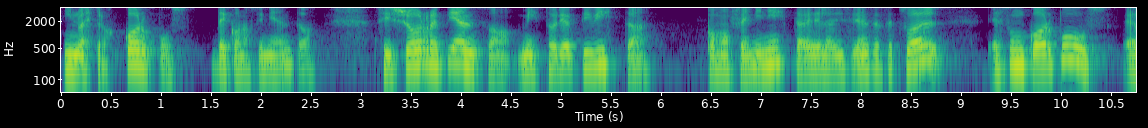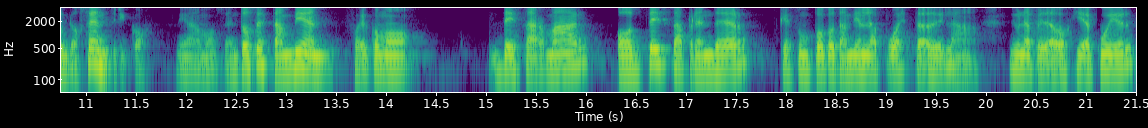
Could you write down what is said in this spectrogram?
y nuestros corpus de conocimiento. Si yo repienso mi historia activista como feminista y de la disidencia sexual, es un corpus eurocéntrico, digamos. Entonces también fue como desarmar o desaprender, que es un poco también la apuesta de, la, de una pedagogía queer,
